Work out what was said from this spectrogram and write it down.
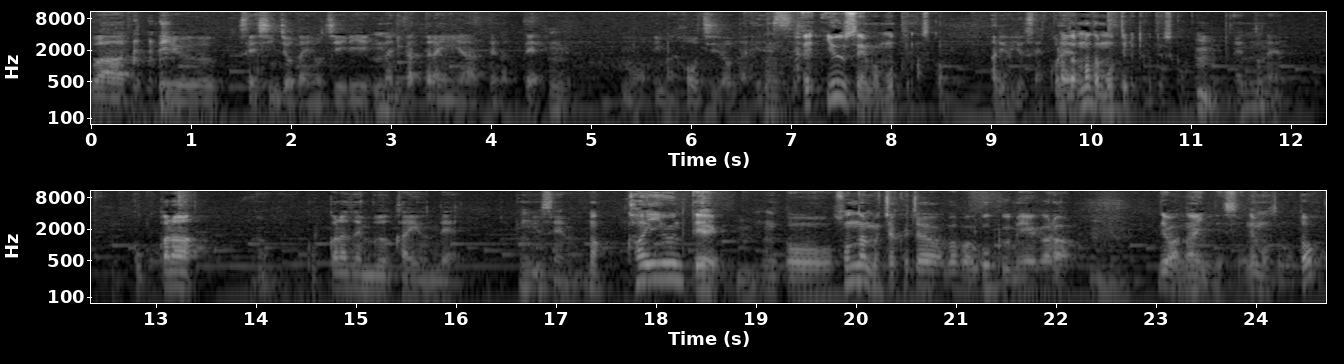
わーっていう精神状態に陥り、うん。何買ったらいいんやってなってう、ん。もう今放置状態です、え優先は持ってますか？あるよ優先。これまだまだ持ってるってことですか？うん。えっとね、ここからん？ここから全部海運でうん優先、まあ海運ってうん。うんとそんなむちゃくちゃばば動く銘柄うんではないんですよねもともと。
